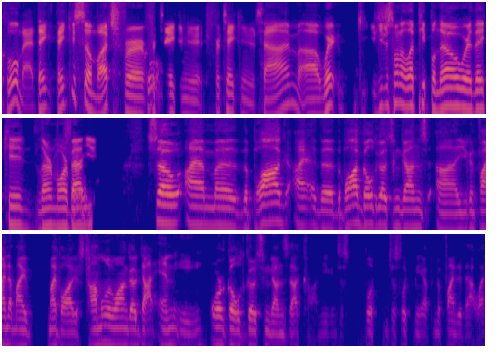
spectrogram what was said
Cool, man. Thank thank you so much for cool. for taking your for taking your time. Uh, where you just want to let people know where they could learn more sure. about you. So I'm uh, the blog, I, the the blog Gold Goats and Guns. Uh, you can find at my my blog is tomluongo.me or goldgoatsandguns.com. You can just look just look me up and you'll find it that way.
